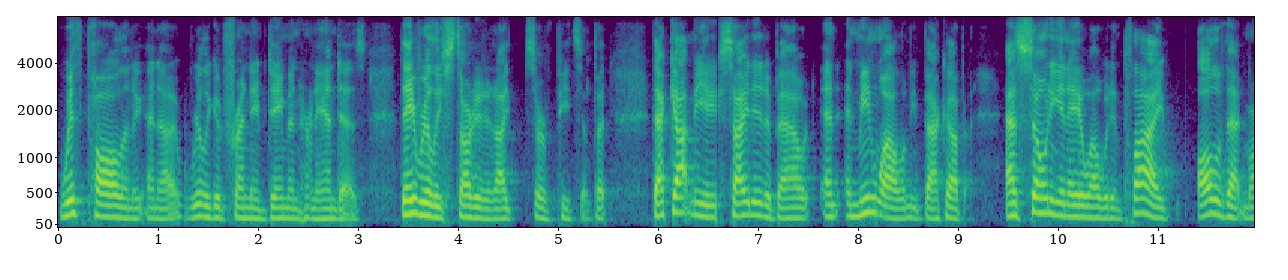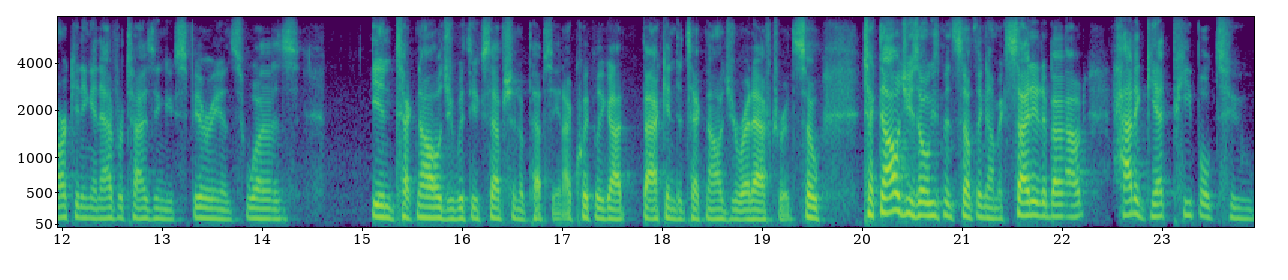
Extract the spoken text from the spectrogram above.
with paul and a, and a really good friend named damon hernandez. They really started it. I served pizza but that got me excited about and and meanwhile let me back up. As sony and aol would imply all of that marketing and advertising experience was in technology with the exception of Pepsi. And I quickly got back into technology right after it. So technology has always been something I'm excited about. How to get people to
